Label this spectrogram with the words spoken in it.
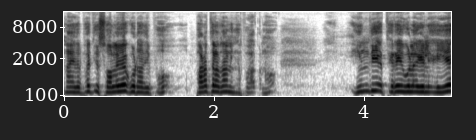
நான் இதை பற்றி சொல்லவே கூடாது இப்போது படத்தில் தான் நீங்கள் பார்க்கணும். இந்திய திரையுலகிலேயே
